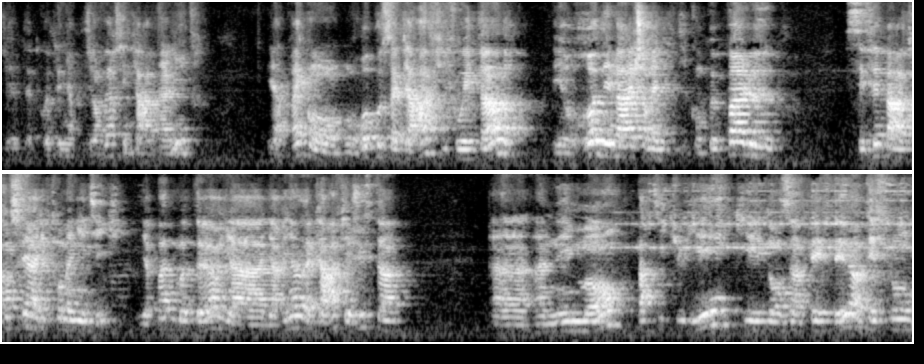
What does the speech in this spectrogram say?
Vous avez peut-être quoi tenir plusieurs verres, c'est une carafe d'un litre. Et après, quand on repose sa carafe, il faut éteindre et redémarrer le champ magnétique. On peut pas le. C'est fait par un transfert électromagnétique. Il n'y a pas de moteur, il n'y a, a, rien dans la carafe, il y a juste un, un, aimant particulier qui est dans un PFT, un téflon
